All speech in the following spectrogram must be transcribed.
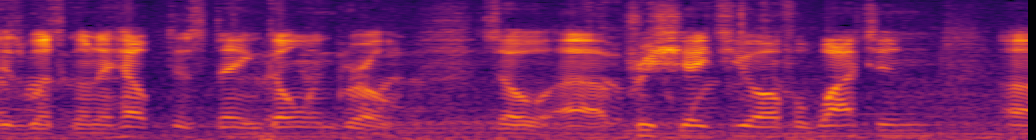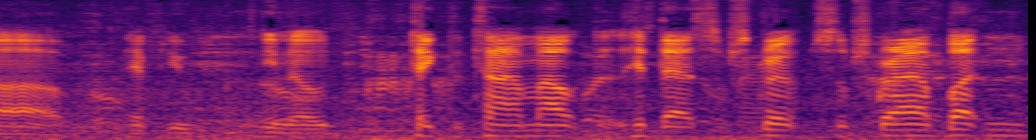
is what's gonna help this thing go and grow. So I uh, appreciate you all for watching. Uh, if you you know take the time out to hit that subscribe subscribe button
